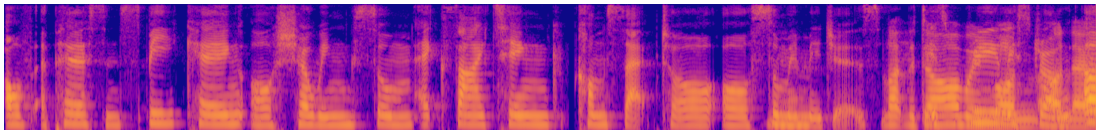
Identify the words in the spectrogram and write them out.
of a person speaking or showing some exciting concept or, or some Yeah. images. Like the Darwin really one. strong. Oh, I know. I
